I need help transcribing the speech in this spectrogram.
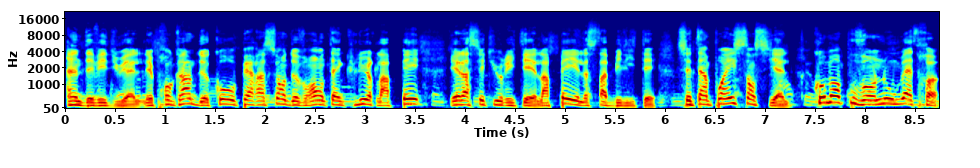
individuelle. Les programmes de coopération devront inclure la paix et la sécurité, la paix et la stabilité. C'est un point essentiel. Comment pouvons-nous mettre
